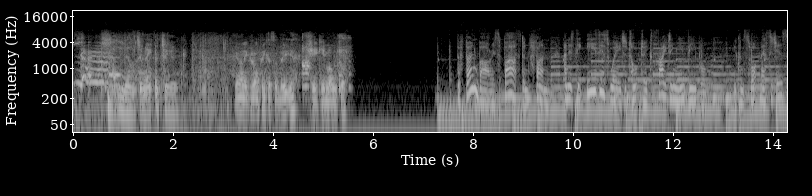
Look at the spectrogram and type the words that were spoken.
Yeah! Seven nil to make it to you. You're only grumpy because I beat you. Cheeky monkey. The phone bar is fast and fun, and it's the easiest way to talk to exciting new people. You can swap messages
